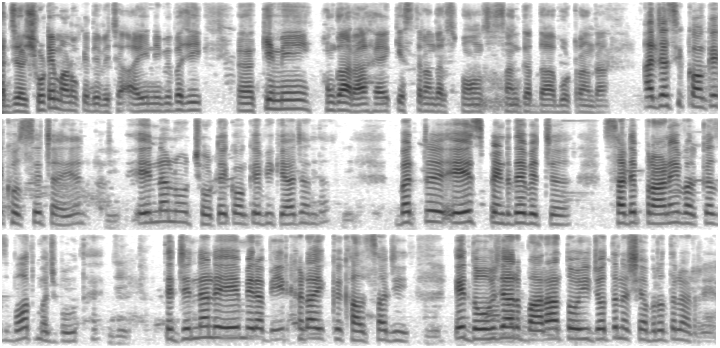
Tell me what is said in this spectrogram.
ਅੱਜ ਛੋਟੇ ਮਾਣੋਕੇ ਦੇ ਵਿੱਚ ਆਏ ਨੇ। ਬੀਬਾ ਜੀ ਕਿਵੇਂ ਹੁੰਗਾਰਾ ਹੈ? ਕਿਸ ਤਰ੍ਹਾਂ ਦਾ ਰਿਸਪੌਂਸ ਸੰਗਤ ਦਾ, ਵੋਟਰਾਂ ਦਾ? ਅੱਜ ਅਸੀਂ ਕੌਂਕੇ ਖੁੱਸੇ ਚ ਆਏ ਹਾਂ ਇਹਨਾਂ ਨੂੰ ਛੋਟੇ ਕੌਂਕੇ ਵੀ ਕਿਹਾ ਜਾਂਦਾ। ਬਟ ਇਸ ਪਿੰਡ ਦੇ ਵਿੱਚ ਸਾਡੇ ਪੁਰਾਣੇ ਵਰਕਰਸ ਬਹੁਤ ਮਜ਼ਬੂਤ ਹੈ। ਜੀ। ਤੇ ਜਿਨ੍ਹਾਂ ਨੇ ਇਹ ਮੇਰਾ ਵੀਰ ਖੜਾ ਇੱਕ ਖਾਲਸਾ ਜੀ ਇਹ 2012 ਤੋਂ ਹੀ ਯੁੱਧ ਨਸ਼ਿਆਂ ਵਿਰੁੱਧ ਲੜ ਰਹੇ ਆ।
